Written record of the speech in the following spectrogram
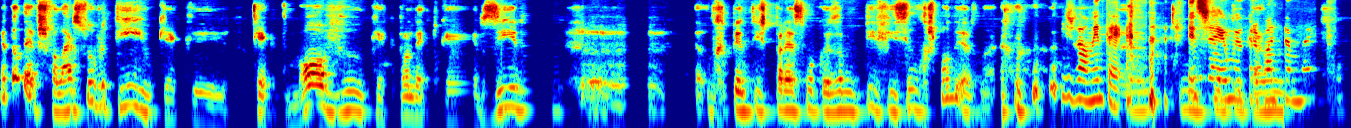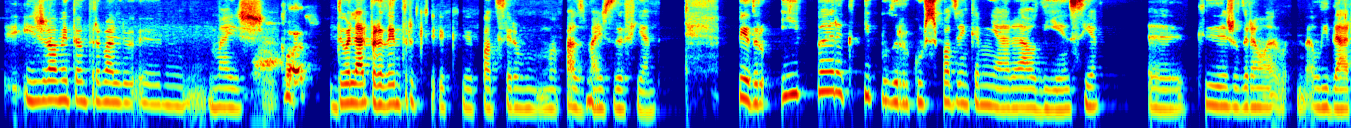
Então deves falar sobre ti, o que é que que é que te move, o que é que, para onde é que tu queres ir. De repente isto parece uma coisa muito difícil de responder, não é? E geralmente é. Esse já é o meu trabalho também. E geralmente é um trabalho hum, mais claro. de olhar para dentro que, que pode ser uma fase mais desafiante. Pedro, e para que tipo de recursos podes encaminhar a audiência uh, que ajudarão a, a, lidar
